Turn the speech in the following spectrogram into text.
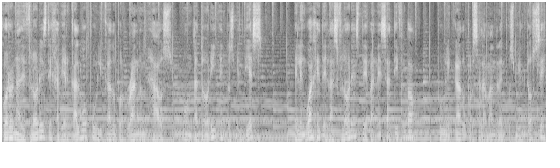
Corona de Flores de Javier Calvo, publicado por Random House Mondadori en 2010, El lenguaje de las flores de Vanessa Diffenbach, publicado por Salamandra en 2012,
